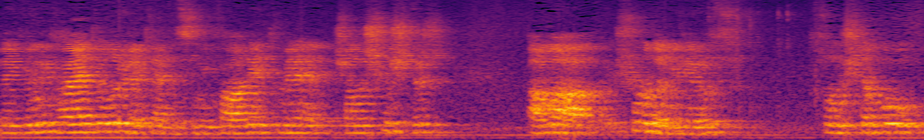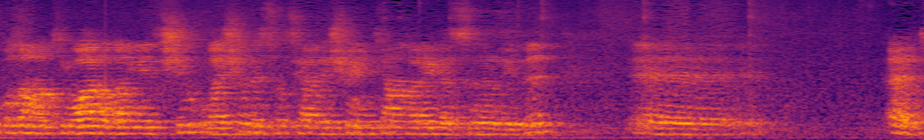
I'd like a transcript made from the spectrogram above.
ve günlük hayat yoluyla kendisini ifade etmeye çalışmıştır. Ama şunu da biliyoruz, sonuçta bu o zamanki var olan iletişim, ulaşım ve sosyalleşme imkanlarıyla sınırlıydı. Ee, evet,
